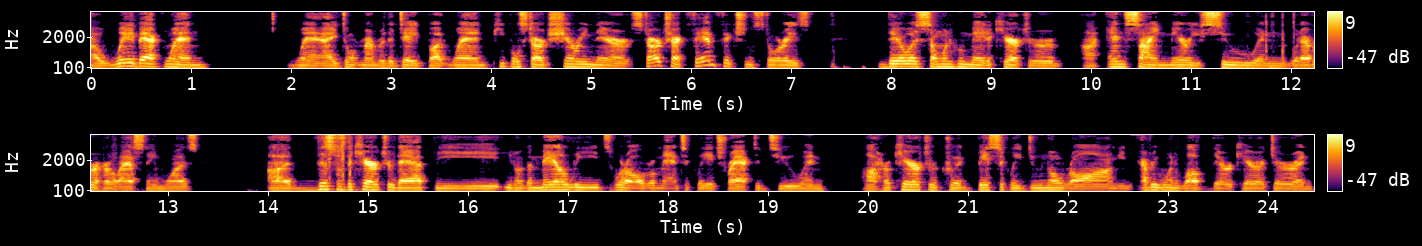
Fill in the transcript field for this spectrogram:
uh, way back when, when I don't remember the date, but when people started sharing their Star Trek fan fiction stories, there was someone who made a character, uh, Ensign Mary Sue, and whatever her last name was. Uh, this was the character that the you know the male leads were all romantically attracted to, and uh, her character could basically do no wrong, and everyone loved their character. And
